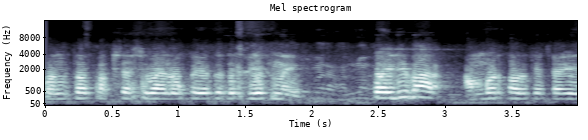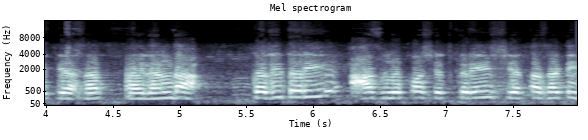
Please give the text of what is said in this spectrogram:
पंथ पक्षाशिवाय लोक एकत्रित येत नाही. पहिली बार अंबड तालुक्याच्या इतिहासात पहिल्यांदा कधीतरी आज लोक शेतकरी शेतासाठी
